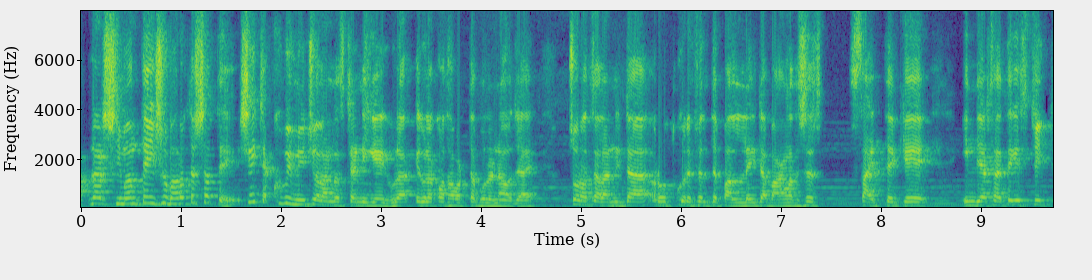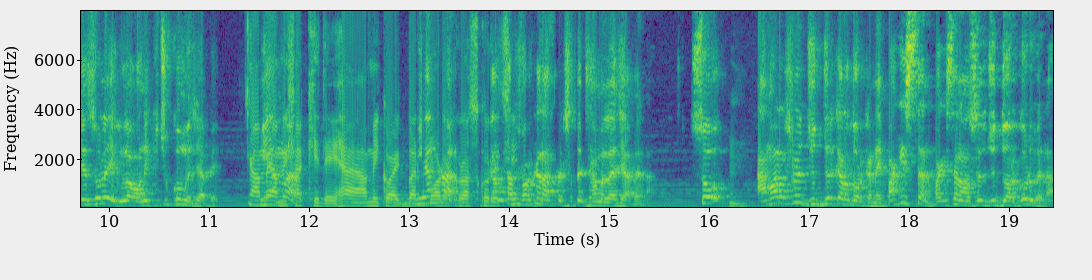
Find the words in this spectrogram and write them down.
আপনার সীমান্তে ইস্যু ভারতের সাথে সেটা খুবই মিউচুয়াল আন্ডারস্ট্যান্ডিং এগুলা এগুলা কথাবার্তা বলে নেওয়া যায়। চোরাচালানিটা রোধ করে ফেলতে পারলে এটা বাংলাদেশের সাইড থেকে ইন্ডিয়ার সাইড থেকে স্ট্রিক্টেস হলে এগুলো অনেক কিছু কমে যাবে। আমি আমি সাক্ষী দেই হ্যাঁ আমি কয়েকবার বর্ডার ক্রস করেছি। সরকার আপনার সাথে ঝামেলা যাবে না। সো আমার আসলে যুদ্ধের কারও দরকার নেই। পাকিস্তান পাকিস্তান আসলে যুদ্ধ আর করবে না।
